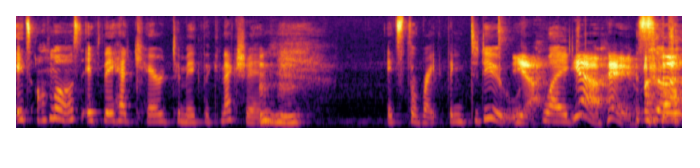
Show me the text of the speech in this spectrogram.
it's almost if they had cared to make the connection. Mm-hmm. It's the right thing to do. Yeah. Like yeah. Hey. so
